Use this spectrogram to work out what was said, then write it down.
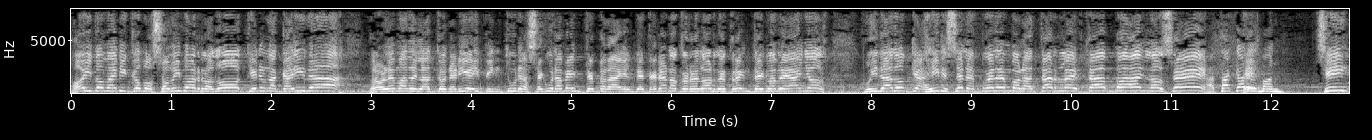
Hoy Domenico Bossovivo rodó, tiene una caída, problema de la tonería y pintura seguramente para el veterano corredor de 39 años. Cuidado que a Gir se le puede embolatar la etapa, no sé. Ataca Eh, Aresman. sí,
